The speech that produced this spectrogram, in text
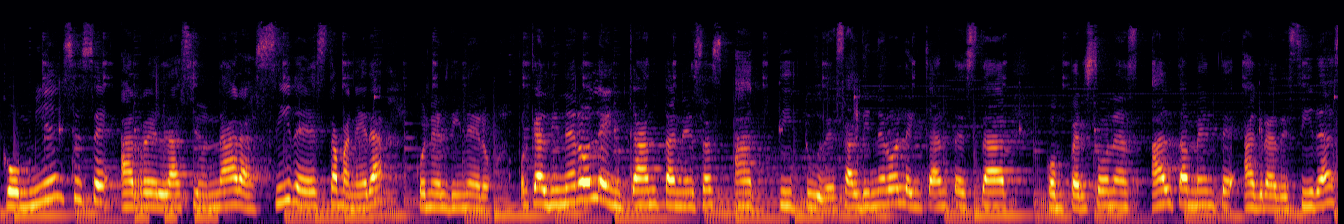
comiéncese a relacionar así de esta manera con el dinero, porque al dinero le encantan esas actitudes, al dinero le encanta estar con personas altamente agradecidas,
